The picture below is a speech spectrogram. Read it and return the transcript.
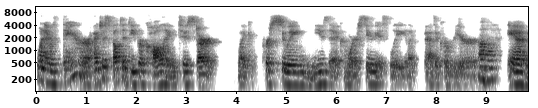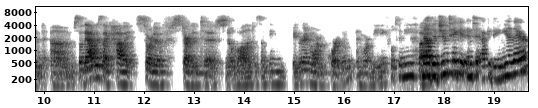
when I was there, I just felt a deeper calling to start like pursuing music more seriously, like as a career. Uh-huh. And um, so that was like how it sort of started to snowball into something bigger and more important and more meaningful to me. But Now, did you take it into academia there?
